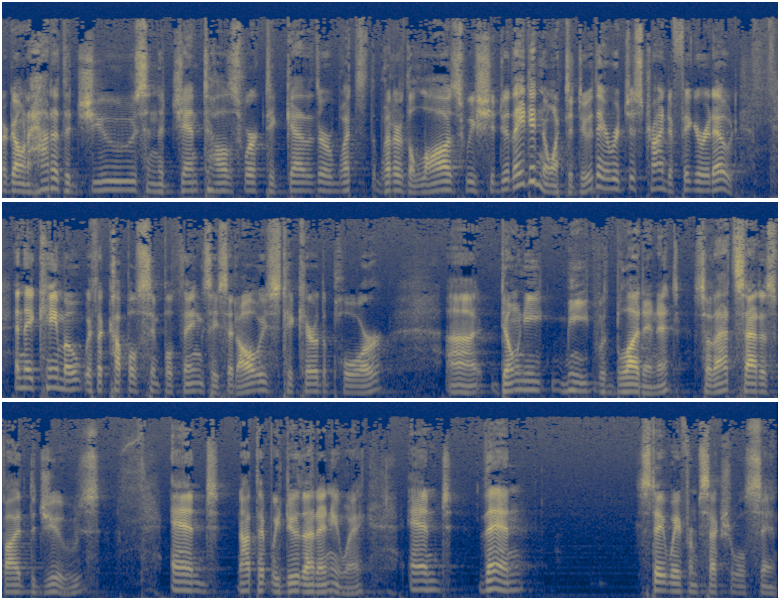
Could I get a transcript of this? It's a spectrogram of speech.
they're going, How do the Jews and the Gentiles work together? What's, what are the laws we should do? They didn't know what to do. They were just trying to figure it out. And they came out with a couple simple things. They said, Always take care of the poor. Uh, don't eat meat with blood in it. So that satisfied the Jews. And not that we do that anyway. And then stay away from sexual sin.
